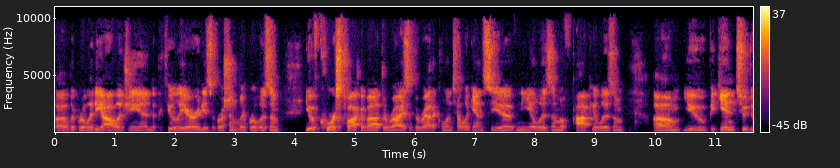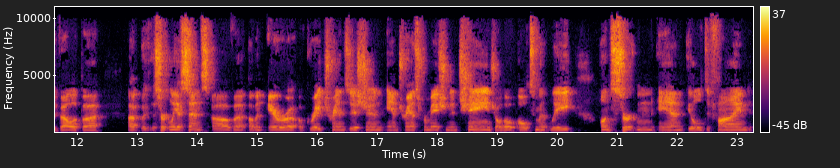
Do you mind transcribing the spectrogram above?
uh, liberal ideology and the peculiarities of Russian liberalism. You, of course, talk about the rise of the radical intelligentsia, of nihilism, of populism. Um, you begin to develop a, a, certainly a sense of, a, of an era of great transition and transformation and change, although ultimately uncertain and ill-defined.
